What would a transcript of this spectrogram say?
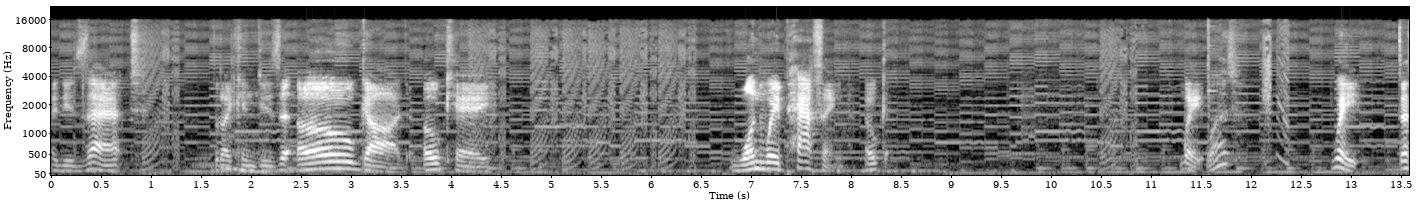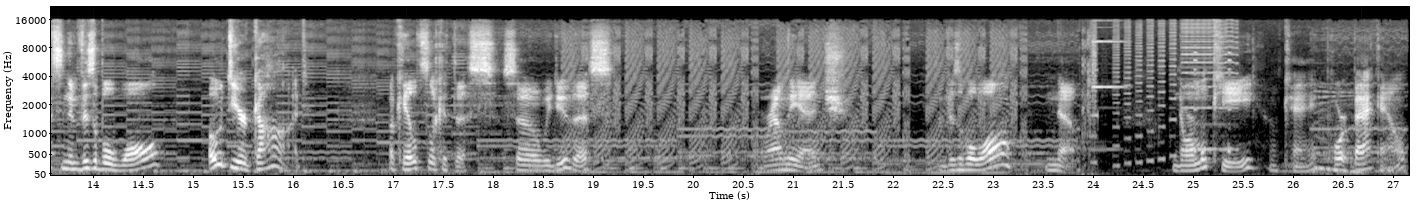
I do that, but I can do that. Oh god. Okay. One-way pathing. Okay. Wait, what? Wait, that's an invisible wall? Oh dear god. Okay, let's look at this. So we do this. Around the edge. Invisible wall? No. Normal key. Okay, port back out.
